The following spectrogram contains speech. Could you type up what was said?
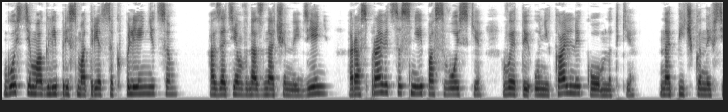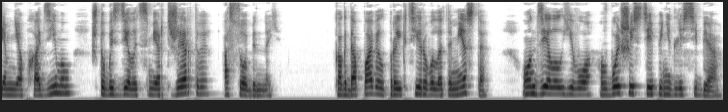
гости могли присмотреться к пленницам, а затем в назначенный день расправиться с ней по-свойски в этой уникальной комнатке, напичканной всем необходимым, чтобы сделать смерть жертвы особенной. Когда Павел проектировал это место, он делал его в большей степени для себя.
